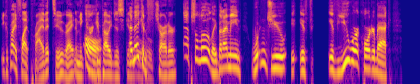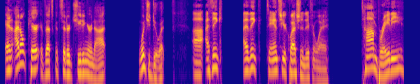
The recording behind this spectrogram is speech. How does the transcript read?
You could probably fly private too, right? I mean, Kirk Oh. can probably just get And a they little, can- charter. Absolutely, but I mean, wouldn't you if if you were a quarterback and I don't care if that's considered cheating or not, wouldn't you do it? Uh, I think I think to answer your question a different way, Tom Brady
